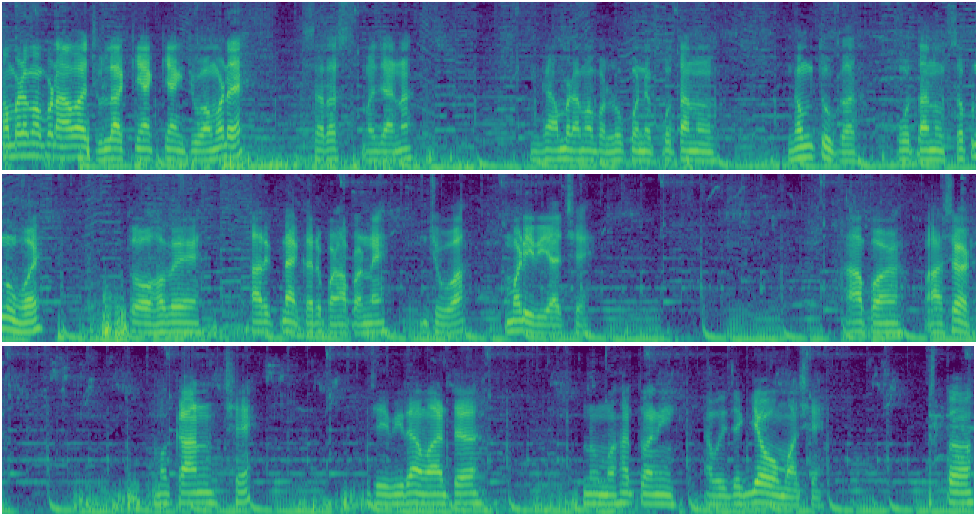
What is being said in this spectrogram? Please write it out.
ગામડામાં પણ આવા ઝૂલા ક્યાંક ક્યાંક જોવા મળે. સરસ મજાના ગામડામાં પણ લોકોને પોતાનું ગમતું ઘર, પોતાનું સપનું હોય. તો હવે આ રીતના ઘર પણ આપણને જોવા મળી રહ્યા છે. આ પણ પાછળ મકાન છે, જે વીરા માટેનું મહત્ત્વની આ બધી જગ્યાઓમાં છે. તો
